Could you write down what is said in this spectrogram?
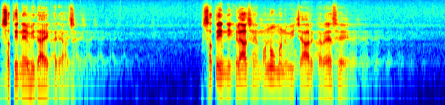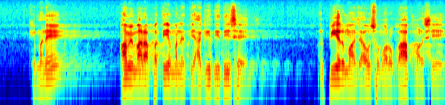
સતીને વિદાય કર્યા છે. સતી નીકળ્યા છે મનોમન વિચાર કરે છે કે મને અમે મારા પતિએ મને ત્યાગી દીધી છે. પિયરમાં જાઉં છું, મારો બાપ મળશે,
